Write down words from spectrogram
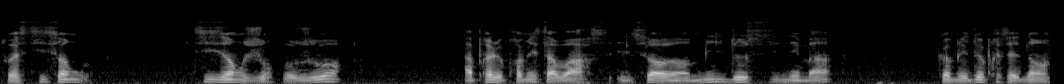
soit 600, 6 ans jour pour jour après le premier Star Wars. Il sort en 1002 cinémas. Comme les deux précédents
